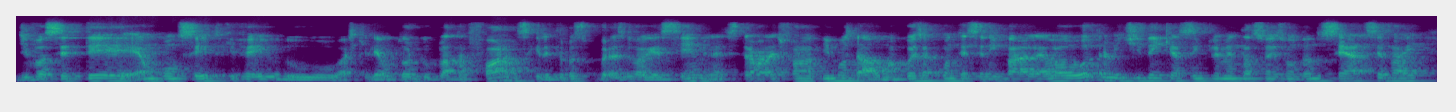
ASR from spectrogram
De você ter, é um conceito que veio do, acho que ele é autor do Plataformas, que ele trouxe para o Brasil, HSM, né? De trabalhar de forma bimodal, uma coisa acontecendo em paralelo à outra, à medida em que as implementações vão dando certo, você vai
